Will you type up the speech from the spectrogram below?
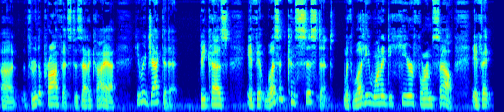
uh, through the prophets to Zedekiah, he rejected it because if it wasn't consistent with what he wanted to hear for himself. If it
